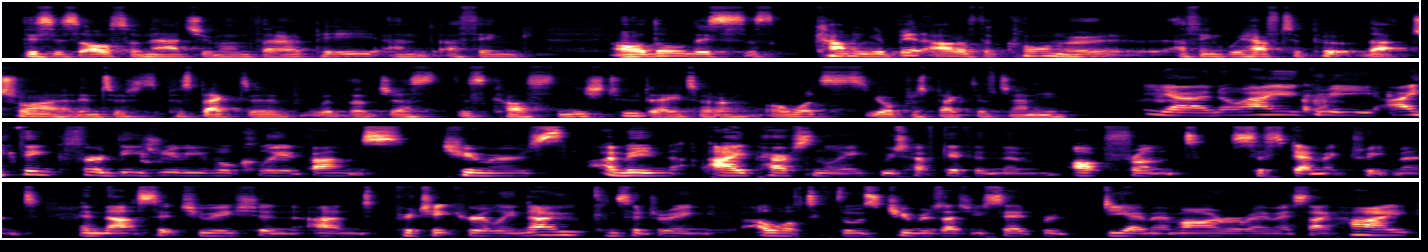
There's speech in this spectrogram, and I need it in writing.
this is also an adjuvant therapy. And I think, although this is coming a bit out of the corner, I think we have to put that trial into perspective with the just discussed niche 2 data. Or what's your perspective, Jenny? Yeah, no, I agree. I think for these really locally advanced tumours, I mean, I personally would have given them upfront systemic treatment in that situation. And particularly now, considering a lot of those tumours, as you said, were DMMR or MSI high,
